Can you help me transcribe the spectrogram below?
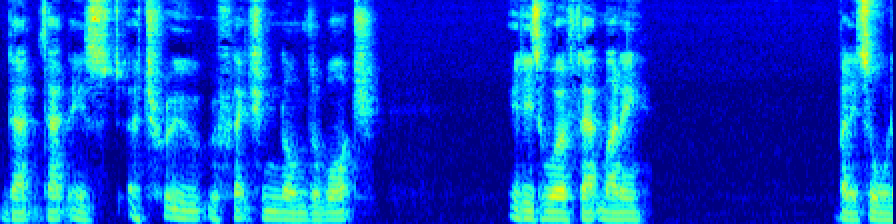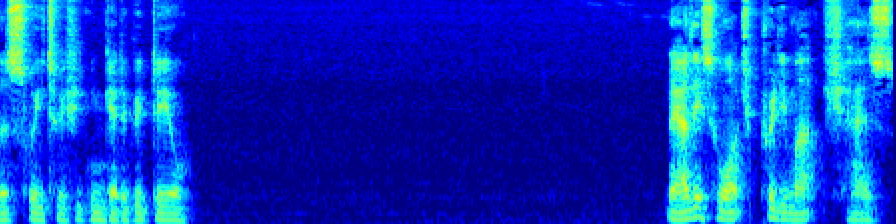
that that is a true reflection on the watch. It is worth that money, but it's all the sweeter if you can get a good deal. Now this watch pretty much has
